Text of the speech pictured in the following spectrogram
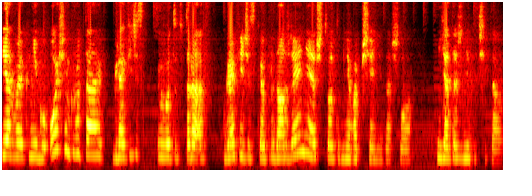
Первая книга очень крутая, графически, вот вторая, графическое продолжение, что-то мне вообще не зашло. Я даже не дочитала.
